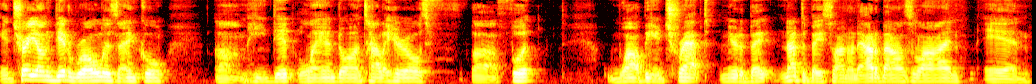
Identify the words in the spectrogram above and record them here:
And Trae Young did roll his ankle. Um, he did land on Tyler Herro's uh, foot while being trapped near the base, not the baseline, on the out of bounds line. And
